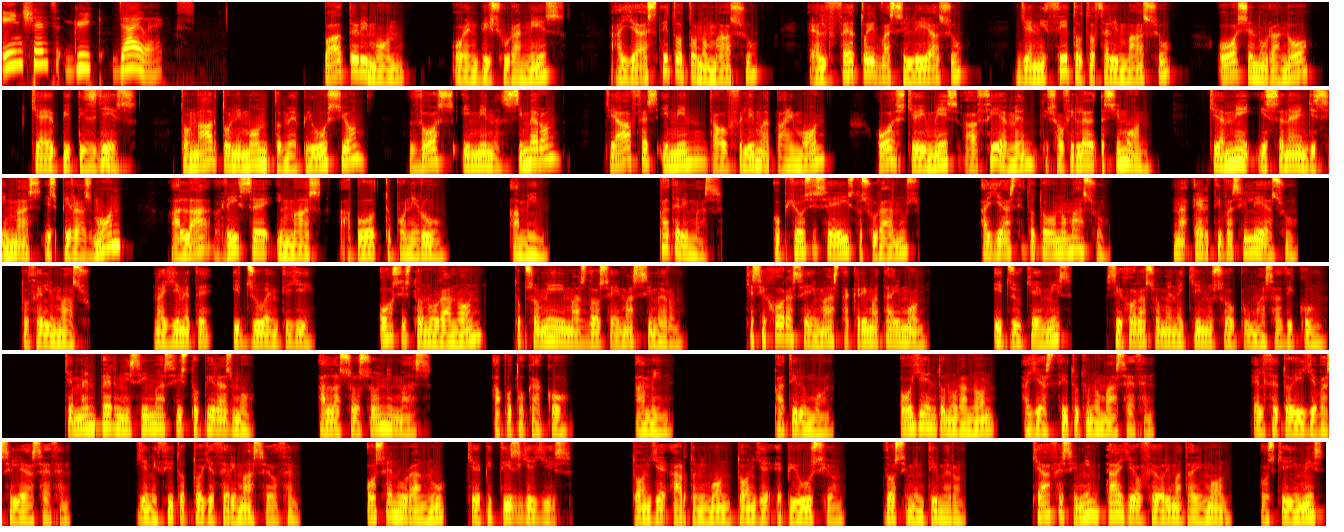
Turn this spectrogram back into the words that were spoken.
ancient Greek dialects. Πάτερ ημών, ο εν της ουρανής, αγιαστήτω το όνομά σου, ελθέτω η βασιλεία σου, γεννηθήτω το θέλημά σου, ως εν ουρανό και επί της γης, των άρτων ημών των επιούσιων, δώσ ημίν σήμερον, και άφες ημίν τα οφειλήματα ημών, ως και ημείς αφίεμεν τις οφειλέτες ημών. Και μη εις ενέντης ημάς εις πειρασμόν, αλλά ρίσε ημάς από του πονηρού. Αμήν. Πάτερ ημάς, ο ποιος είσαι εις τους ουράνους, αγιάστητο το όνομά σου, να έρθει η βασιλεία σου, το θέλημά σου, να γίνεται η τζου εν τη γη. Όσοι των ουρανών, το ψωμί ημάς δώσε ημάς σήμερον, και συγχώρασε ημάς τα κρίματα ημών. Η τζου και εμείς, συγχωράσομεν εκείνους όπου μας αδικούν, και μεν παίρνεις ημάς εις το πειρασμό, αλλά σωσόν ημάς, από το κακό. Αμήν. Πάτερ ημών, όγε εν των ουρανών, αγιαστεί το του νομάς έθεν. Ελθέ το ήγε βασιλέας έθεν. Γεννηθεί το τόγε θερημάς έωθεν. Ως εν ουρανού και επί της γεγής. Τόνγε άρτον ημών τόνγε επιούσιον, δώσει μην τίμερον. Και άφεση μην τάγε ο φεωρήματα ημών, ως και ημείς,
